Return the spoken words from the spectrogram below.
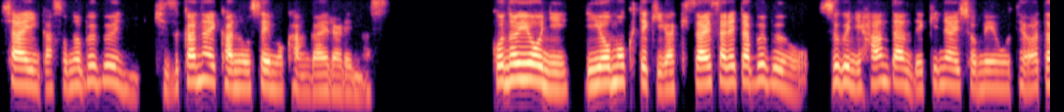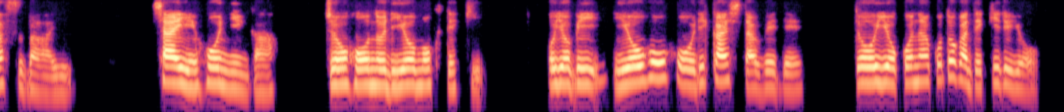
社員がその部分に気づかない可能性も考えられます。このように利用目的が記載された部分をすぐに判断できない書面を手渡す場合、社員本人が情報の利用目的及び利用方法を理解した上で同意を行うことができるよう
